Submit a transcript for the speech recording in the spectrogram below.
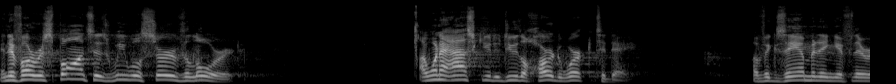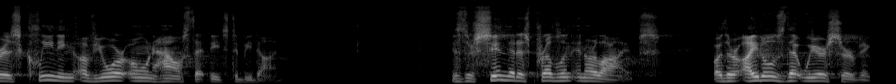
And if our response is we will serve the Lord, I want to ask you to do the hard work today of examining if there is cleaning of your own house that needs to be done. Is there sin that is prevalent in our lives? Are there idols that we are serving?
